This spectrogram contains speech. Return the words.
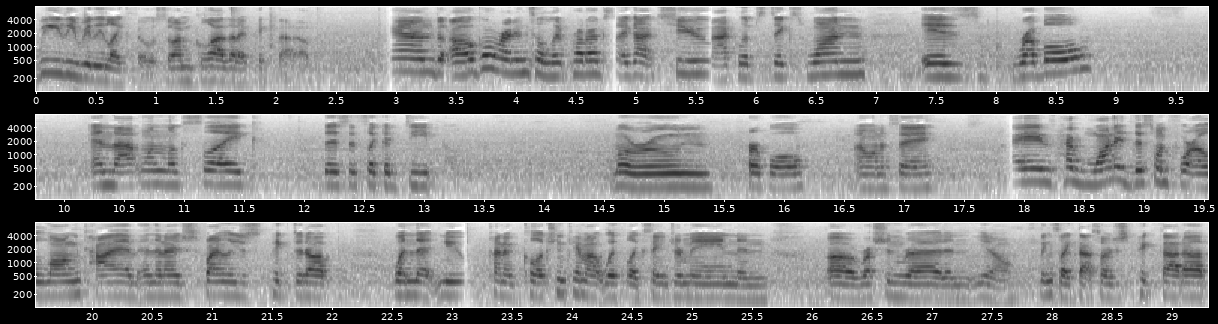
really really like those. So i'm glad that i picked that up. And i'll go right into lip products. I got two mac lipsticks. One is rebel and that one looks like this. It's like a deep maroon purple i want to say. I have wanted this one for a long time and then i just finally just picked it up when that new kind of collection came out with like saint germain and uh, Russian red and you know things like that. So I just picked that up.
